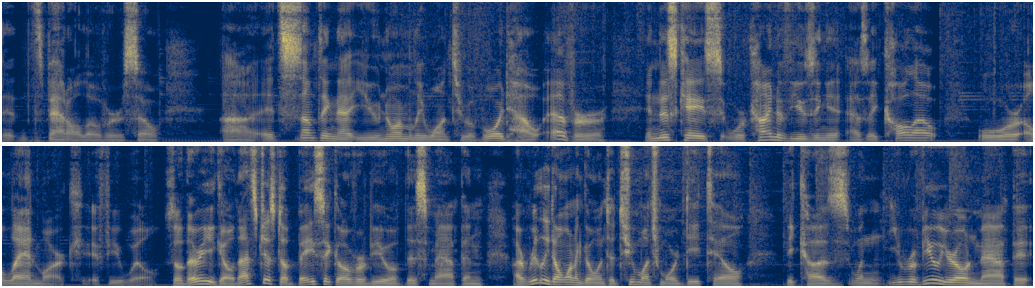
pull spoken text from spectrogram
it's bad all over so uh, it's something that you normally want to avoid however in this case we're kind of using it as a call out or a landmark, if you will. So there you go, that's just a basic overview of this map, and I really don't want to go into too much more detail because when you review your own map, it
